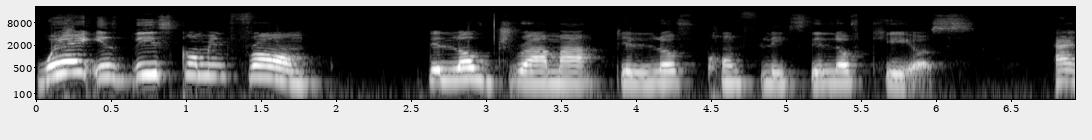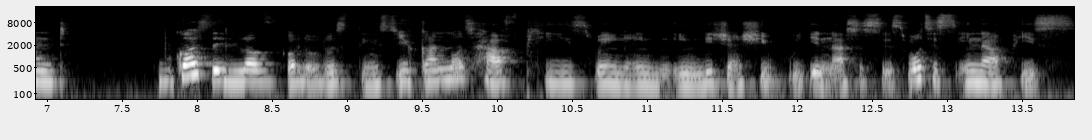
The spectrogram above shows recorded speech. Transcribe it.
Where is this coming from? They love drama, they love conflicts, they love chaos. And because they love all of those things, you cannot have peace when you're in a relationship with a narcissist. What is inner peace?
